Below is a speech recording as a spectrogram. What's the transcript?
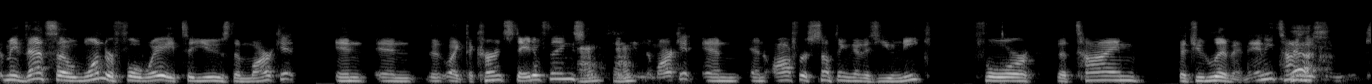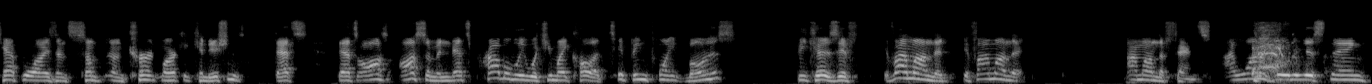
I mean, that's a wonderful way to use the market in, in the, like the current state of things mm-hmm. in, in the market and, and offer something that is unique for the time that you live in. Anytime yes. you capitalize on some on current market conditions, that's that's awesome, and that's probably what you might call a tipping point bonus, because if if I'm on the if I'm on the I'm on the fence. I want to go to this thing,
